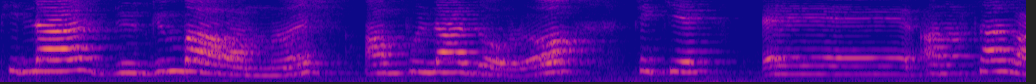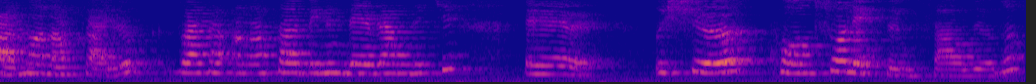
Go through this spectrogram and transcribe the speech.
Piller düzgün bağlanmış. Ampuller doğru. Peki ee, anahtar var mı? Anahtar yok. Zaten anahtar benim devremdeki ee, ışığı kontrol etmemi sağlıyordu.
